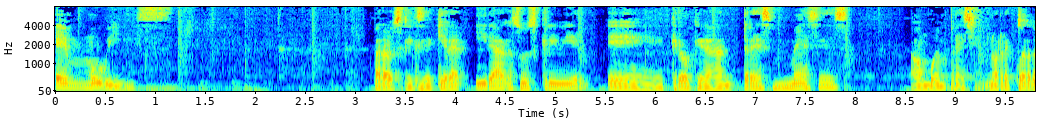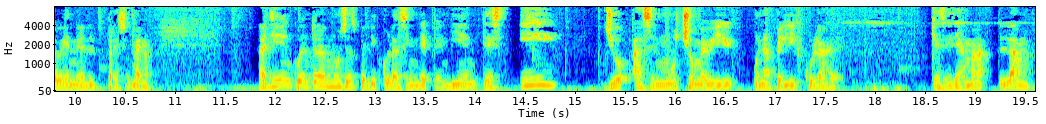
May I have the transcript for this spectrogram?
en Movies para los que se quieran ir a suscribir, eh, creo que dan tres meses a un buen precio. No recuerdo bien el precio. Bueno, allí encuentran muchas películas independientes y yo hace mucho me vi una película que se llama Lam.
